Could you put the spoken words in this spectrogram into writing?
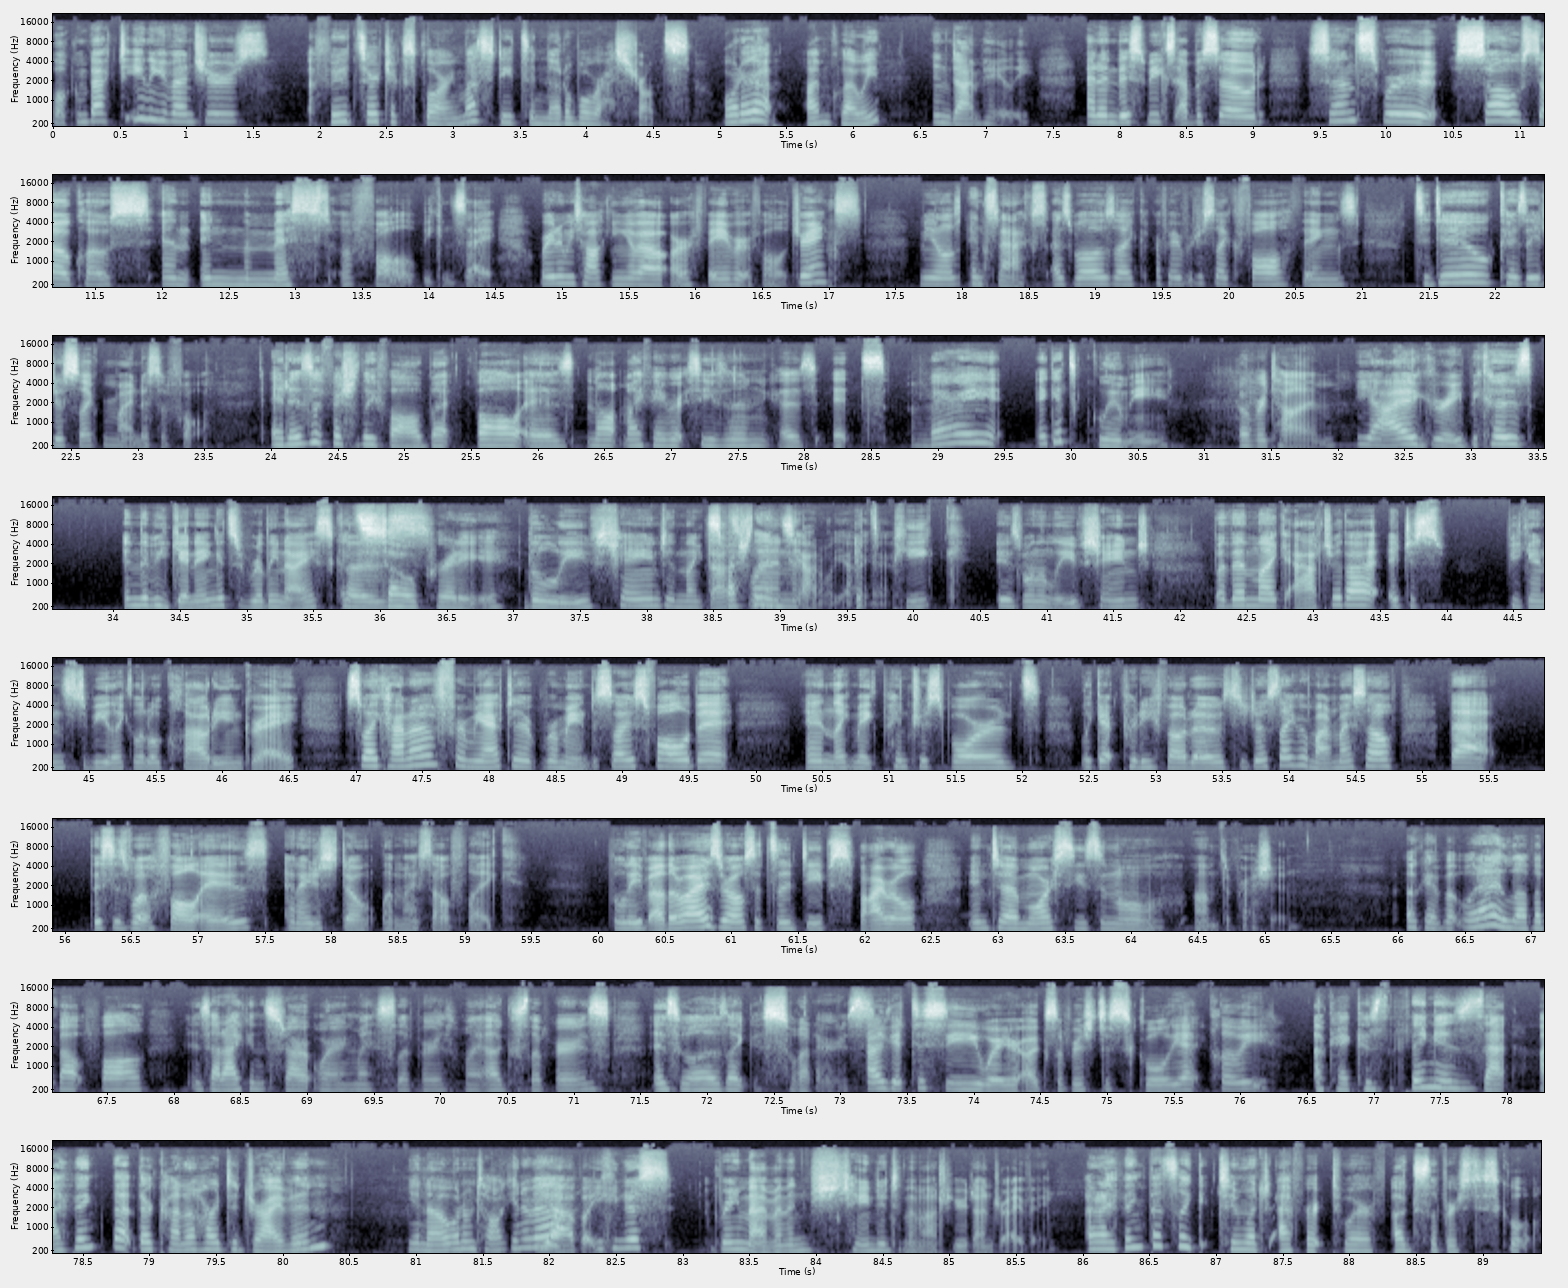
Welcome back to Eating Adventures. A food search exploring must eats and notable restaurants. Order up. I'm Chloe. And I'm Hayley. And in this week's episode, since we're so, so close and in the midst of fall, we can say, we're going to be talking about our favorite fall drinks, meals, and snacks, as well as like our favorite just like fall things to do because they just like remind us of fall. It is officially fall, but fall is not my favorite season because it's very, it gets gloomy over time. Yeah, I agree because in the beginning it's really nice because It's so pretty. the leaves change and like that's Especially in when Seattle, yeah, its okay. peak is when the leaves change but then like after that it just begins to be like a little cloudy and gray so i kind of for me i have to romanticize fall a bit and like make pinterest boards look at pretty photos to just like remind myself that this is what fall is and i just don't let myself like believe otherwise or else it's a deep spiral into more seasonal um, depression Okay, but what I love about fall is that I can start wearing my slippers, my Ugg slippers, as well as like sweaters. I get to see you wear your UGG slippers to school yet, Chloe? Okay, because the thing is that I think that they're kind of hard to drive in. You know what I'm talking about? Yeah, but you can just bring them and then change into them after you're done driving. And I think that's like too much effort to wear Ugg slippers to school.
